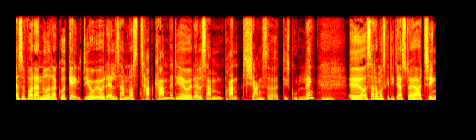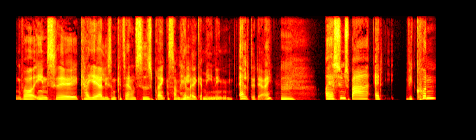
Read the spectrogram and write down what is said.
Altså, hvor der er noget, der er gået galt. De har jo øvrigt alle sammen også tabt kampe, de har jo øvrigt alle sammen brændt chancer, de skulle, ikke? Mm. Øh, og så er der måske de der større ting, hvor ens øh, karriere ligesom kan tage nogle sidespring, som heller ikke er meningen. Alt det der, ikke? Mm. Og jeg synes bare, at vi kun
